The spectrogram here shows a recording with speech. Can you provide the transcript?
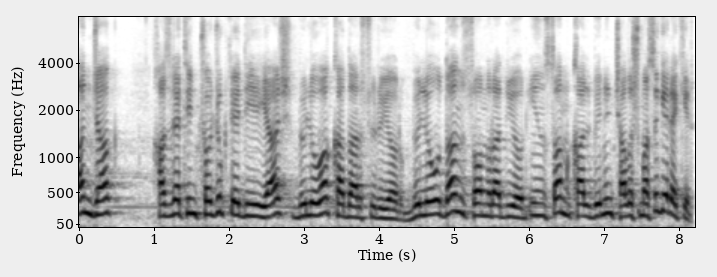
Ancak Hazretin çocuk dediği yaş büluğa kadar sürüyor. Büluğdan sonra diyor insan kalbinin çalışması gerekir.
